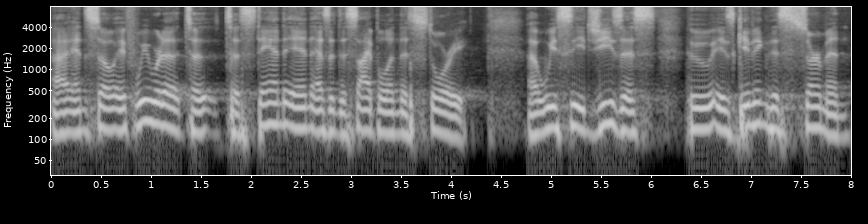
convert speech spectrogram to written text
Uh, and so if we were to, to, to stand in as a disciple in this story, uh, we see Jesus who is giving this sermon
